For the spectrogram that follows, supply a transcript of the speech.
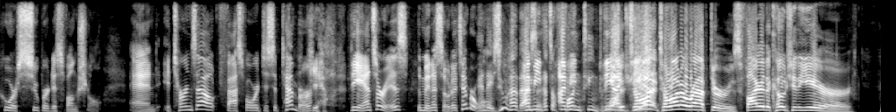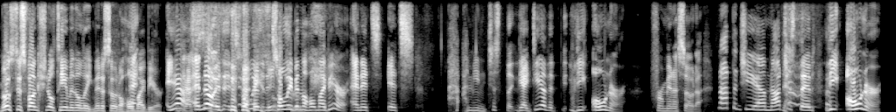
who are super dysfunctional? And it turns out, fast forward to September, yeah. the answer is the Minnesota Timberwolves. And they do have assets. I mean, that's a fun I mean, team to the watch. Idea, Toronto, Toronto Raptors fire the coach of the year. Most dysfunctional team in the league, Minnesota. Hold and, my beer. Yeah, yes. and no, it, it's totally it's totally been the hold my beer, and it's it's, I mean, just the the idea that the owner for Minnesota, not the GM, not just the the owner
